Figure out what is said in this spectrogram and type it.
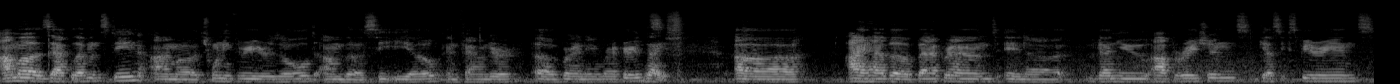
I'm uh, Zach Levenstein. I'm uh, 23 years old. I'm the CEO and founder of Brand Name Records. Nice. Uh, I have a background in uh, venue operations, guest experience.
